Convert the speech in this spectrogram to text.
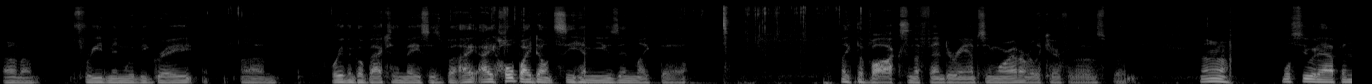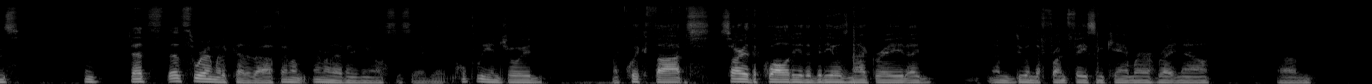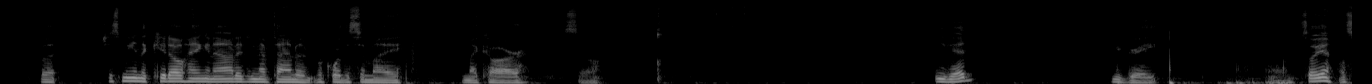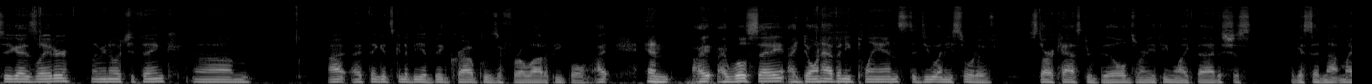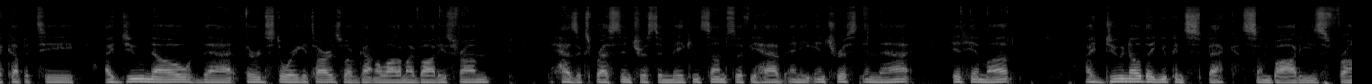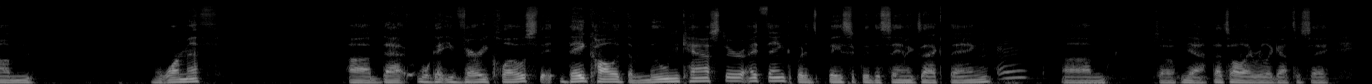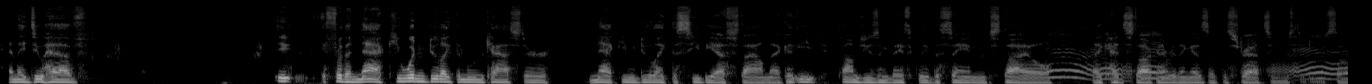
I don't know, Friedman would be great. Um, or even go back to the Mesas. But I, I hope I don't see him using like the like the Vox and the Fender amps anymore. I don't really care for those, but I don't know. We'll see what happens. That's that's where I'm going to cut it off. I don't I don't have anything else to say, but hopefully you enjoyed my quick thoughts. Sorry the quality of the video is not great. I I'm doing the front facing camera right now. Um, but just me and the kiddo hanging out. I didn't have time to record this in my in my car, so you good? You're great. Um, so yeah, I'll see you guys later. Let me know what you think. Um, I, I think it's going to be a big crowd pleaser for a lot of people. I and I, I will say I don't have any plans to do any sort of Starcaster builds or anything like that. It's just like I said, not my cup of tea. I do know that Third Story Guitars, who I've gotten a lot of my bodies from, has expressed interest in making some. So if you have any interest in that, hit him up. I do know that you can spec some bodies from Warmoth uh, that will get you very close. They call it the Mooncaster, I think, but it's basically the same exact thing. Um, so yeah, that's all I really got to say. And they do have for the neck. You wouldn't do like the Mooncaster neck. You would do like the CBS style neck. Tom's using basically the same style, like headstock and everything as like the Strats used to do. So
